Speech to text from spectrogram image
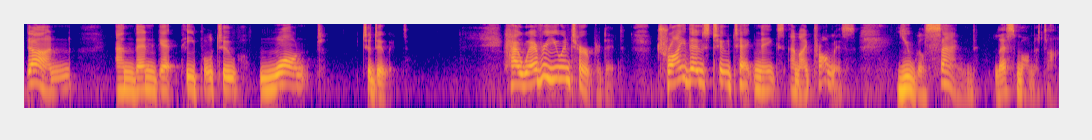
done and then get people to want to do it. However you interpret it, try those two techniques and I promise you will sound less monotone.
